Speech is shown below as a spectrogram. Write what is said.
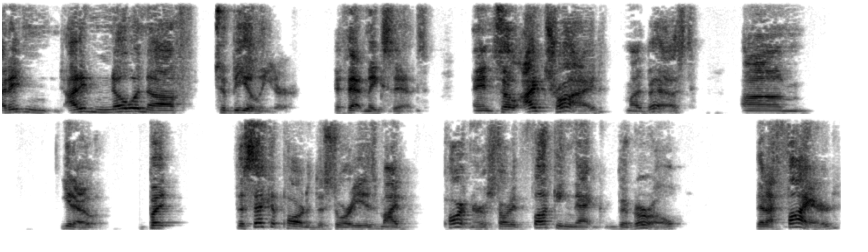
I didn't, I didn't know enough to be a leader, if that makes sense. And so I tried my best, um, you know, but the second part of the story is my partner started fucking that the girl that I fired.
